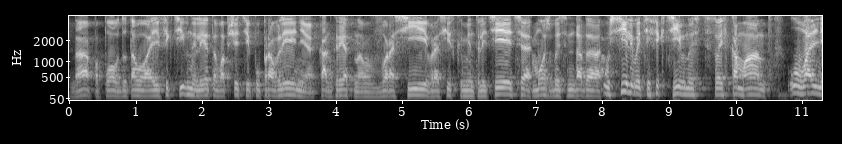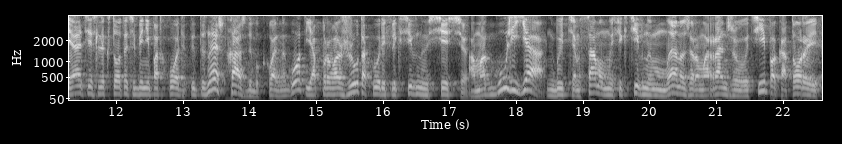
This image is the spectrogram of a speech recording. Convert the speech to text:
да, по поводу того, а эффективно ли это вообще тип управления конкретно в России, в российском менталитете. Может быть, надо усиливать эффективность своих команд, увольнять, если кто-то тебе не подходит. И ты знаешь, каждый буквально год я провожу такую рефлексивную сессию. А могу ли я быть тем самым эффективным менеджером оранжевого типа, который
